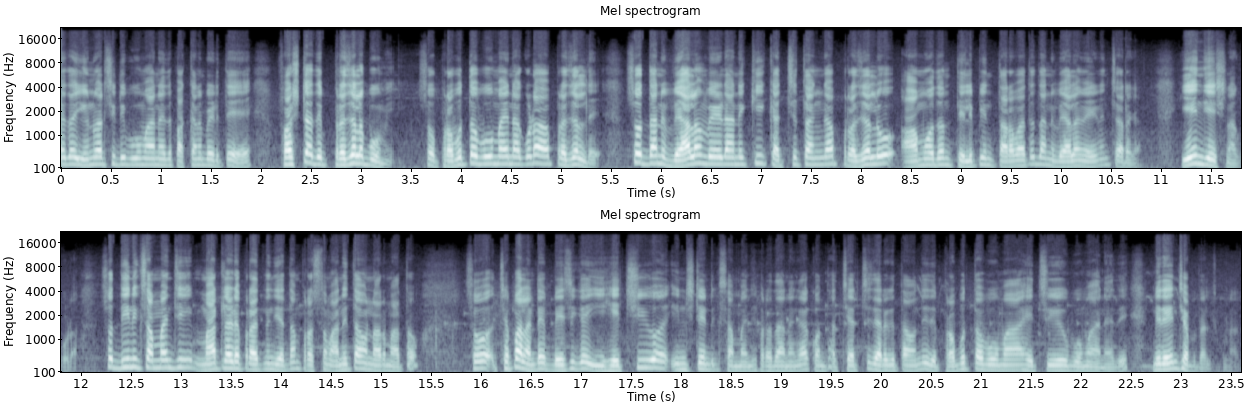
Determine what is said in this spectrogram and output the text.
లేదా యూనివర్సిటీ భూమా అనేది పక్కన పెడితే ఫస్ట్ అది ప్రజల భూమి. సో ప్రభుత్వ భూమి అయినా కూడా ప్రజలదే. సో దాన్ని వేలం వేయడానికి ఖచ్చితంగా ప్రజలు ఆమోదం తెలిపిన తర్వాత దాన్ని వేలం వేయడం జరగాలి. ఏం చేసినా కూడా. సో దీనికి సంబంధించి మాట్లాడే ప్రయత్నం చేద్దాం. ప్రస్తుతం అనిత ఉన్నారు మాతో. సో చెప్పాలంటే బేసిక్గా ఈ హెచ్యు ఇన్సిడెంట్కి సంబంధించి ప్రధానంగా కొంత చర్చ జరుగుతూ ఉంది. ఇది ప్రభుత్వ భూమా హెచ్యు భూమా అనేది. మీరేం చెప్పదలుచుకున్నారు?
